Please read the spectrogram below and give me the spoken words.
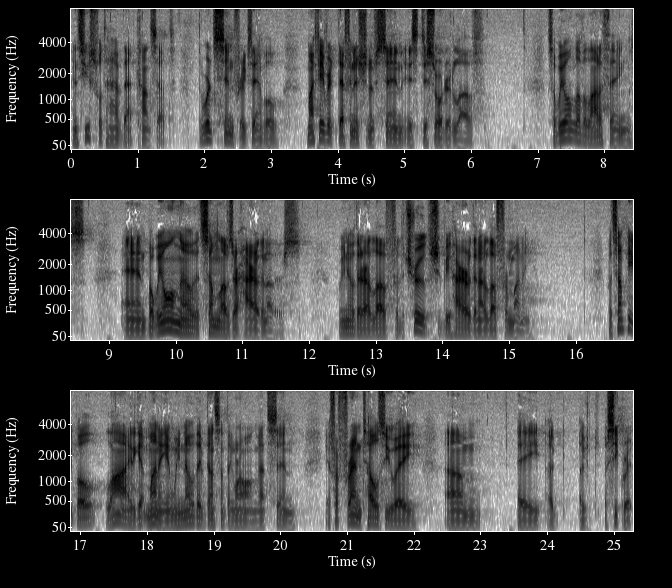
And it's useful to have that concept. The word sin, for example, my favorite definition of sin is disordered love. So we all love a lot of things, and, but we all know that some loves are higher than others. We know that our love for the truth should be higher than our love for money. But some people lie to get money, and we know they've done something wrong. That's sin. If a friend tells you a, um, a, a, a, a secret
